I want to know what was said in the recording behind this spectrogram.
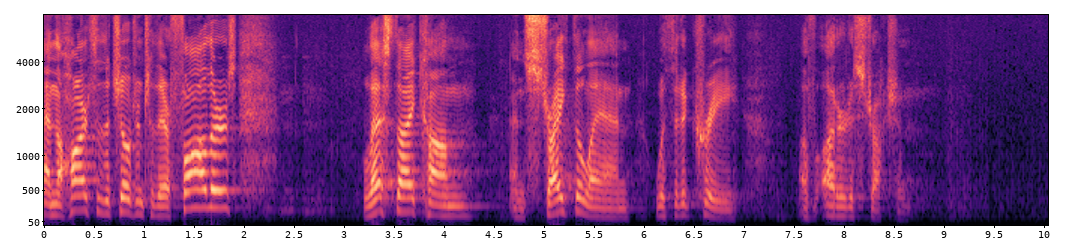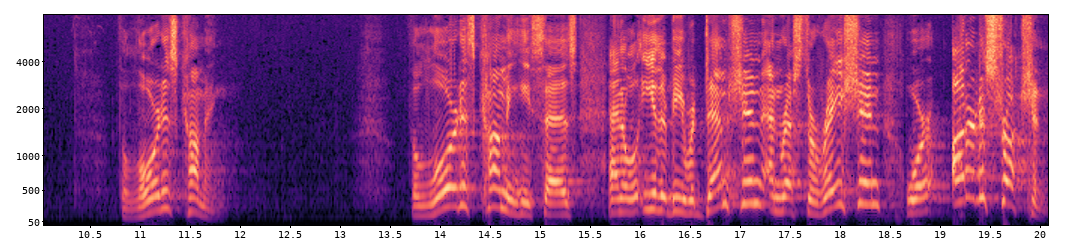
and the hearts of the children to their fathers, lest I come and strike the land with a decree of utter destruction. The Lord is coming. The Lord is coming, he says, and it will either be redemption and restoration or utter destruction.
